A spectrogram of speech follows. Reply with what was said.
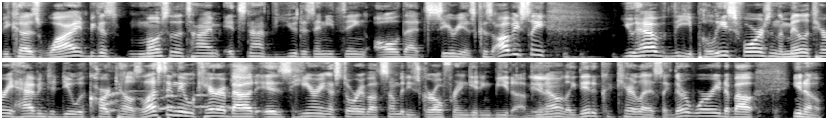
Because why? Because most of the time it's not viewed as anything all that serious. Because obviously you have the police force and the military having to deal with cartels. The last thing they would care about is hearing a story about somebody's girlfriend getting beat up. You know, like they could care less. Like they're worried about you know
